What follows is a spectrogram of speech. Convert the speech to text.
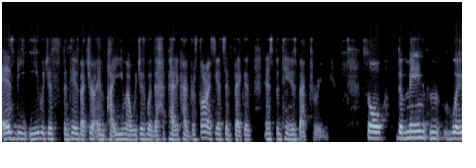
SBE, which is spontaneous bacterial empyema, which is when the hepatic hydrothorax gets infected, and spontaneous bacteremia. So the main way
